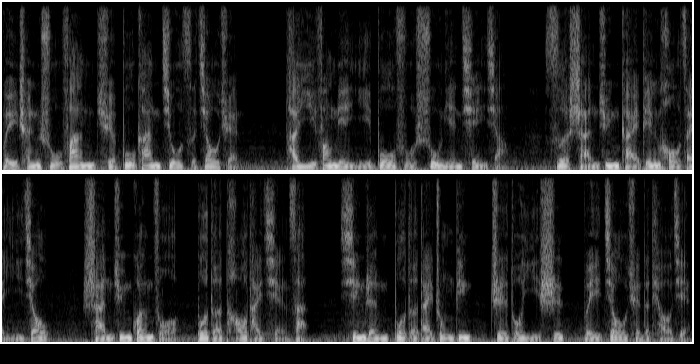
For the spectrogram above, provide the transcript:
为陈树藩却不甘就此交权。他一方面已拨付数年欠饷，似陕军改编后再移交，陕军官佐不得淘汰遣散，新任不得带重兵，只多一师为交权的条件，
